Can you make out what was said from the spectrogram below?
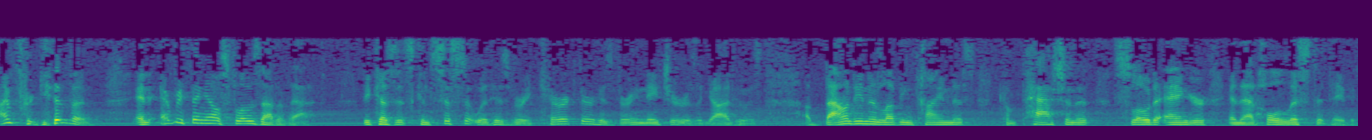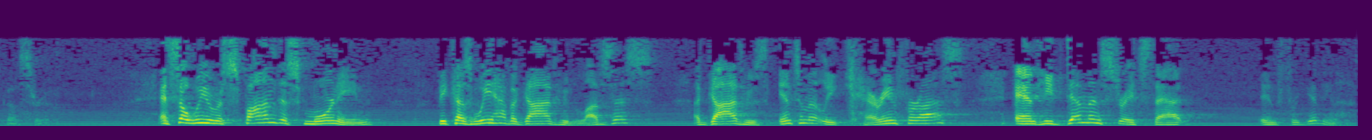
I'm forgiven. And everything else flows out of that because it's consistent with his very character, his very nature as a God who is abounding in loving kindness, compassionate, slow to anger, and that whole list that David goes through. And so we respond this morning because we have a God who loves us, a God who's intimately caring for us, and he demonstrates that in forgiving us.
